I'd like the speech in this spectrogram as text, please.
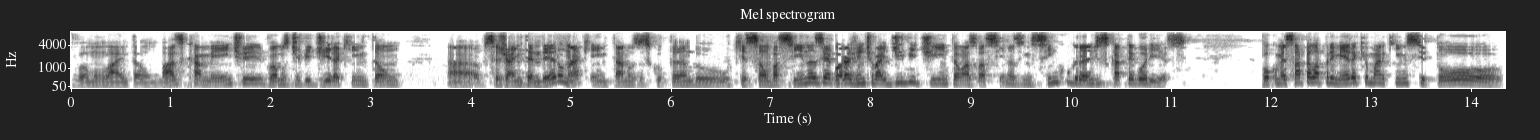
Vamos lá, então. Basicamente, vamos dividir aqui, então, uh, vocês já entenderam, né? Quem está nos escutando, o que são vacinas, e agora a gente vai dividir, então, as vacinas em cinco grandes categorias. Vou começar pela primeira que o Marquinhos citou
